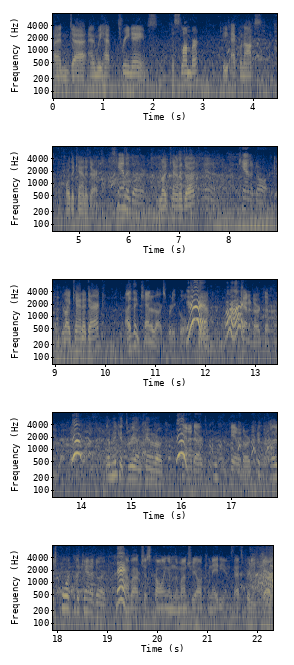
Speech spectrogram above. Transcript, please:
And, uh, and we have three names the slumber, the equinox, or the Canadark. Canadark. You like Canadark? Canadark. You like Canadark? I think Canadark's pretty cool. Yeah. All right. Canadark, definitely. Yeah, Yeah, make it three on Canadark. Canadark. Canadark. There's four for the Canadark. There. How about just calling them the Montreal Canadiens? That's pretty dark.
